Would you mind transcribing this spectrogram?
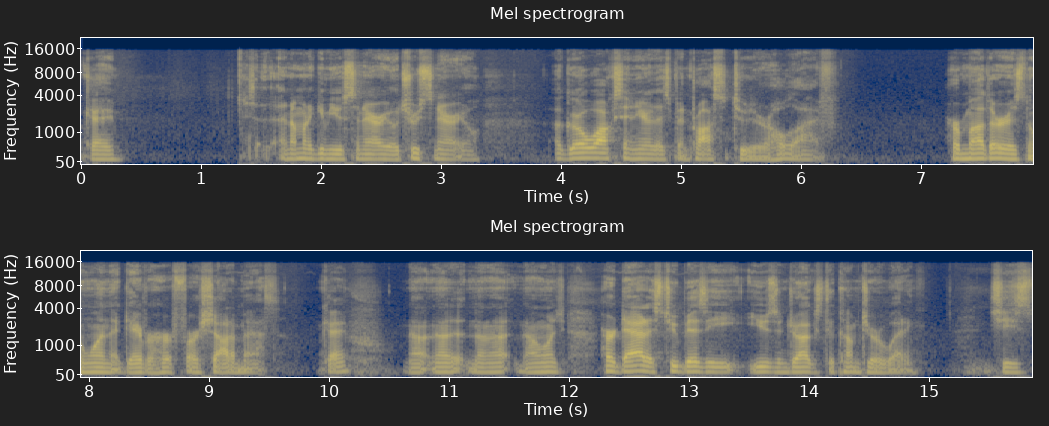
okay? And I'm going to give you a scenario, a true scenario. A girl walks in here that's been prostituted her whole life. Her mother is the one that gave her her first shot of meth, okay? Now, now, I want her dad is too busy using drugs to come to her wedding. She's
